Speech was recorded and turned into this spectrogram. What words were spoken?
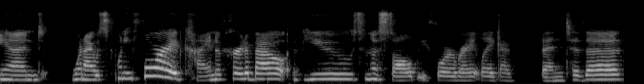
And when I was 24, I'd kind of heard about abuse and assault before, right? Like I've been to the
